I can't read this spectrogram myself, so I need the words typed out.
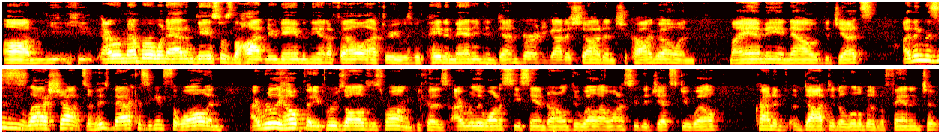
Um, he, he, I remember when Adam Gase was the hot new name in the NFL after he was with Peyton Manning in Denver and he got his shot in Chicago and Miami and now the Jets. I think this is his last shot, so his back is against the wall, and I really hope that he proves all of this wrong because I really want to see Sam Darnold do well. I want to see the Jets do well. I've kind of adopted a little bit of a fan into,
